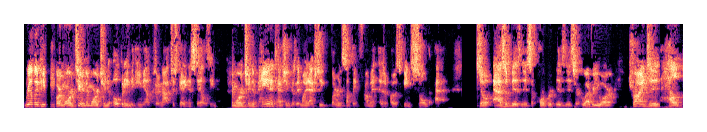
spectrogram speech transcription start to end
really people are more attuned. They're more attuned to opening the email because they're not just getting a sales email. They're more attuned to paying attention because they might actually learn something from it as opposed to being sold at. So as a business, a corporate business, or whoever you are, trying to help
